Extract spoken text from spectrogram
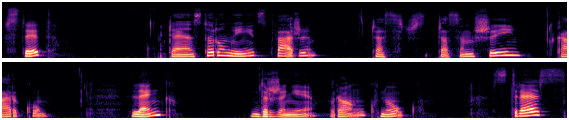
Wstyd, często rumieniec twarzy, czas, czasem szyi, karku, lęk, drżenie rąk, nóg, stres,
